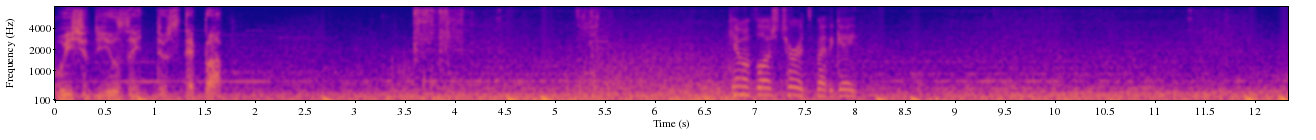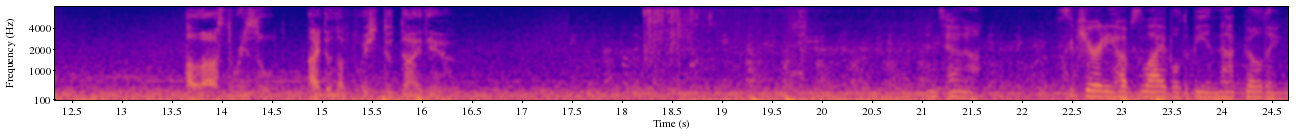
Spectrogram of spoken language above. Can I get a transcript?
We should use it to step up. Camouflage turrets by the gate. A last resort. I do not wish to die there. Antenna. Security hub's liable to be in that building.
